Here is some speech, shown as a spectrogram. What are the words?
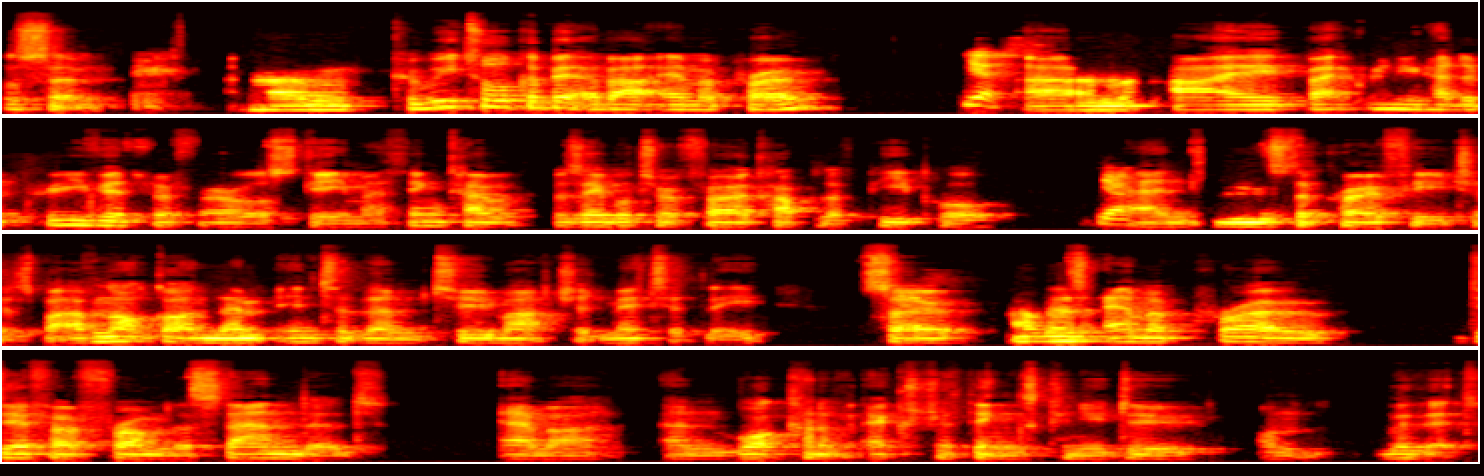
Awesome. Um, could we talk a bit about Emma Pro? Yes. Um, I back when you had a previous referral scheme, I think I was able to refer a couple of people yeah. and use the Pro features, but I've not gotten them into them too much, admittedly. So, how does Emma Pro differ from the standard Emma, and what kind of extra things can you do on with it?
